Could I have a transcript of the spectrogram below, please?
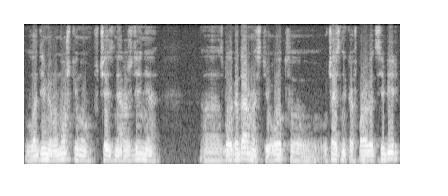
Владимиру Мошкину в честь дня рождения э, с благодарностью от э, участников Правед Сибирь,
